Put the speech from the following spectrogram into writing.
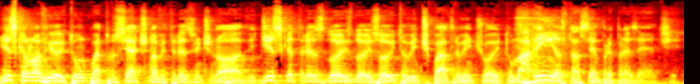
é 981-479329, diz que é 3228-2428, Marrinhas está sempre presente.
